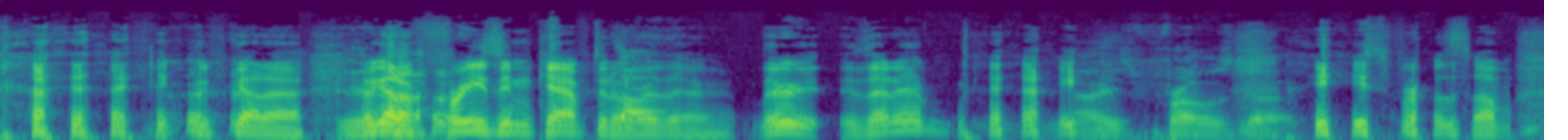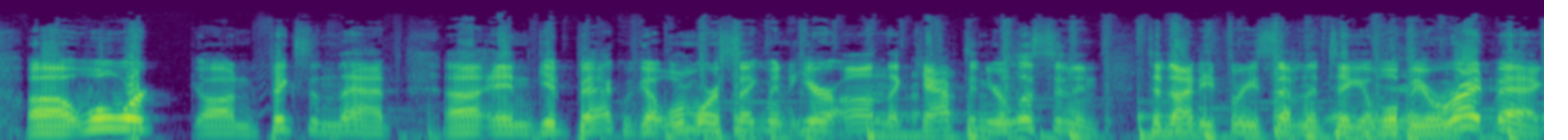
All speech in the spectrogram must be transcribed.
I think we've got a we got a freezing captain over there. There is that him? No, he's froze up. He's froze up. Uh, we'll work on fixing that uh, and get back. We got one more segment here on the captain. You're listening to 93.7 The Ticket. We'll be right back.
